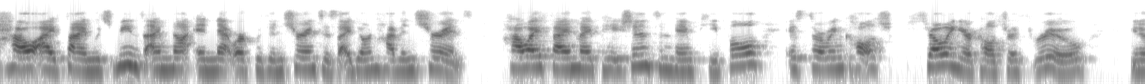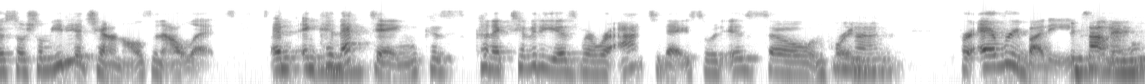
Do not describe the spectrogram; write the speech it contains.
how i find which means i'm not in network with insurances i don't have insurance. How i find my patients and my people is throwing culture showing your culture through you know social media channels and outlets and and mm-hmm. connecting because connectivity is where we're at today so it is so important yeah. for everybody exactly you know?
